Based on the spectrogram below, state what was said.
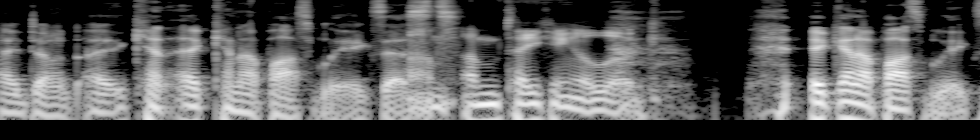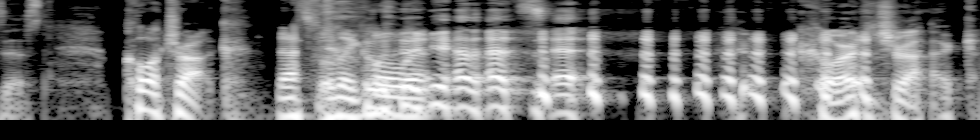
I don't I can it cannot possibly exist. Um, I'm taking a look. it cannot possibly exist. Core Truck. That's what they call it. yeah, that's it. Core truck.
